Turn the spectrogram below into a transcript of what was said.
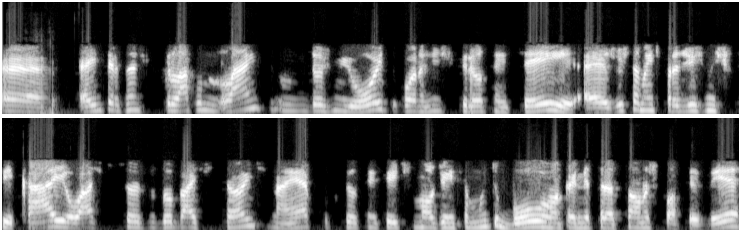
é, é interessante porque lá, lá em 2008, quando a gente criou o Sensei, é justamente para desmistificar, e eu acho que isso ajudou bastante na época, porque o Sensei tinha uma audiência muito boa, uma penetração no Sport TV,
